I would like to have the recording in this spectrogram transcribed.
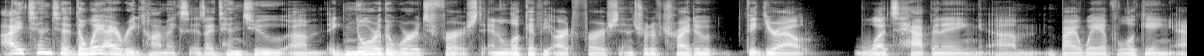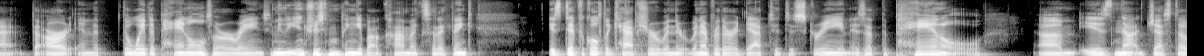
I tend to the way I read comics is I tend to um, ignore the words first and look at the art first and sort of try to figure out what's happening um, by way of looking at the art and the, the way the panels are arranged. I mean, the interesting thing about comics that I think is difficult to capture when they're whenever they're adapted to screen is that the panel um, is not just a,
